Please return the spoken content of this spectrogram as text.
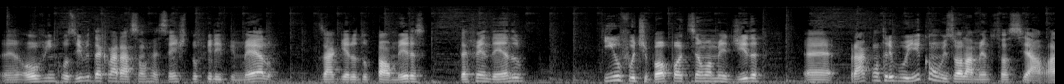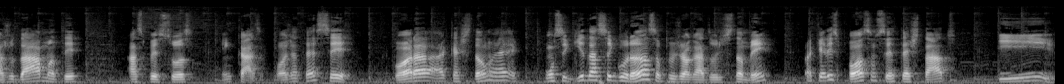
É, houve inclusive declaração recente do Felipe Melo, zagueiro do Palmeiras, defendendo que o futebol pode ser uma medida é, para contribuir com o isolamento social, ajudar a manter as pessoas em casa. Pode até ser, Agora a questão é conseguir dar segurança para os jogadores também, para que eles possam ser testados e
